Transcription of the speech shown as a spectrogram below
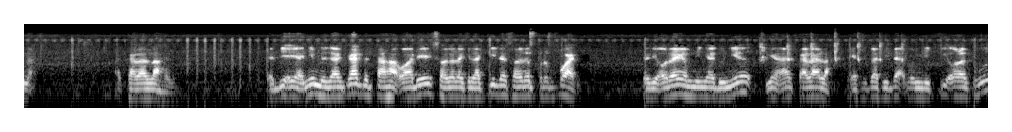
anak. Kalalah ni. Jadi ayat ini menerangkan tentang hak waris saudara lelaki dan saudara perempuan. Jadi orang yang meninggal dunia yang kalalah. Yang sudah tidak memiliki orang tua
